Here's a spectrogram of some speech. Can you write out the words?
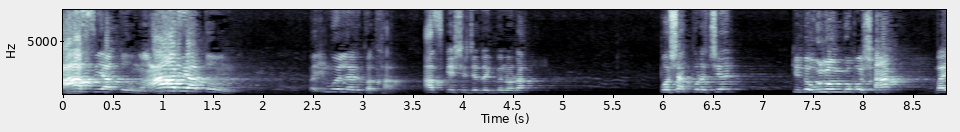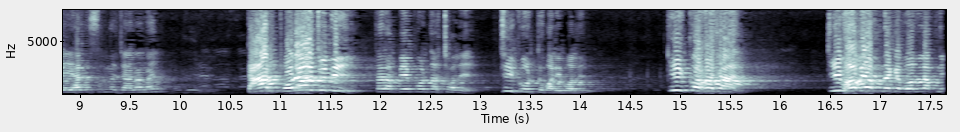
কাসিয়াতুন আরিয়াতুন। ওই মহিলার কথা। আজকে এসেছে দেখবেন ওরা। পোশাক পরেছে কিন্তু উলঙ্গ পোশাক। বা ইহাদের সামনে জানা নাই? তারপরেও যদি তারা বেপর্দা চলে, কি করতে পারি বলেন? কি করা যায়? কীভাবে আপনাকে বললে আপনি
